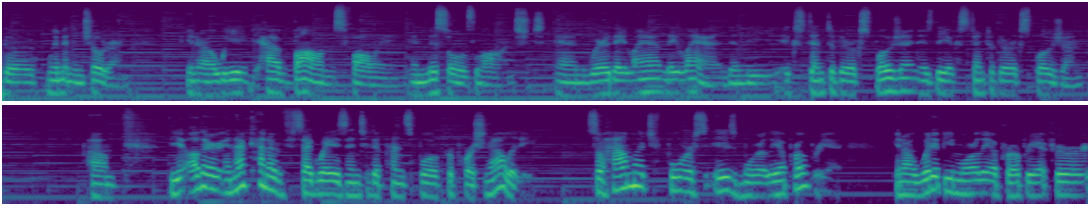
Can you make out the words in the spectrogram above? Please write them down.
the women and children. You know, we have bombs falling and missiles launched, and where they land, they land, and the extent of their explosion is the extent of their explosion. Um, the other, and that kind of segues into the principle of proportionality. So, how much force is morally appropriate? You know, would it be morally appropriate for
